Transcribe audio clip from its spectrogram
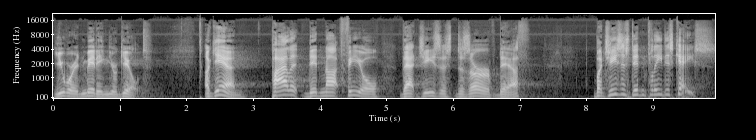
you were admitting your guilt. Again, Pilate did not feel that Jesus deserved death, but Jesus didn't plead his case.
